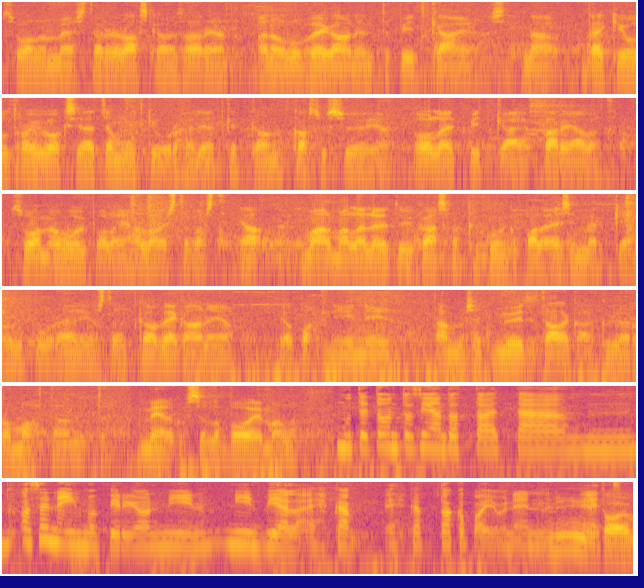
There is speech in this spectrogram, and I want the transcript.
Suomen mestari raskaan sarjan, hän on ollut vegaani nyt pitkään ja sitten nämä kaikki ultrajuoksijat ja muutkin urheilijat, ketkä on kasvissyöjiä, olleet pitkään ja pärjäävät Suomen huipulle ihan loistavasti. Ja maailmalla löytyy myös vaikka kuinka paljon esimerkkejä huippuurheilijoista, jotka on vegaaneja jopa, niin, niin tämmöiset myytit alkaa kyllä romahtaa nyt melkoisella voimalla. Mutta on tosiaan totta, että mm, asenneilmapiiri on niin, niin vielä ehkä, ehkä takapajuinen. Niin, et... tai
